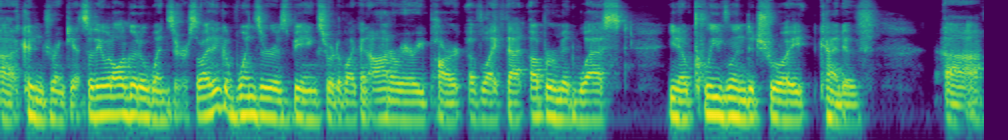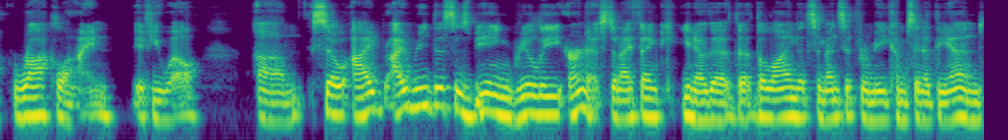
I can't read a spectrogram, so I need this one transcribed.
uh, couldn't drink it. So they would all go to Windsor. So I think of Windsor as being sort of like an honorary part of like that upper Midwest, you know, Cleveland, Detroit kind of uh, rock line, if you will. Um, so I I read this as being really earnest, and I think you know the the the line that cements it for me comes in at the end,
